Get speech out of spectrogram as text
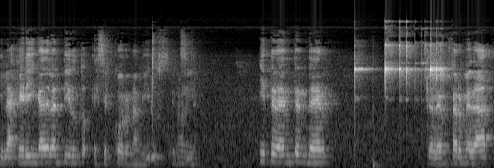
Y la jeringa del antídoto es el coronavirus en sí. Y te da a entender que la enfermedad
